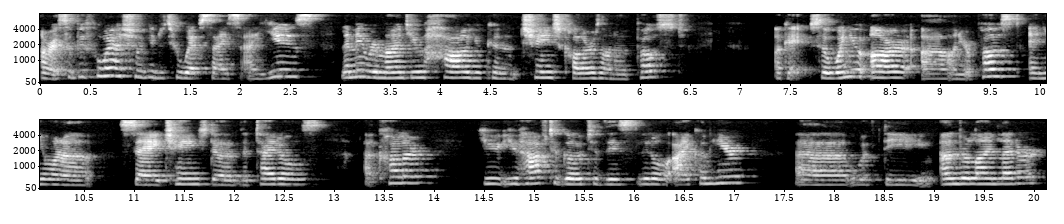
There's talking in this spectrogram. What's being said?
Alright, so before I show you the two websites I use, let me remind you how you can change colors on a post. Okay, so when you are uh, on your post and you want to say change the, the title's uh, color, you, you have to go to this little icon here uh, with the underlined letter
